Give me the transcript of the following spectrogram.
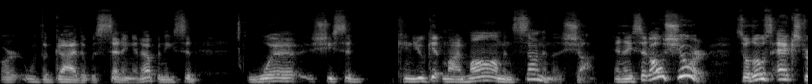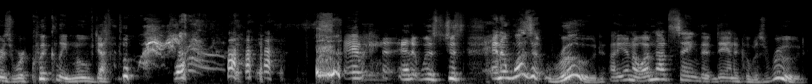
or the guy that was setting it up, and he said, "Where?" She said, "Can you get my mom and son in this shot?" And they said, "Oh, sure." So those extras were quickly moved out of the way. and, and it was just, and it wasn't rude. I- You know, I'm not saying that Danica was rude.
